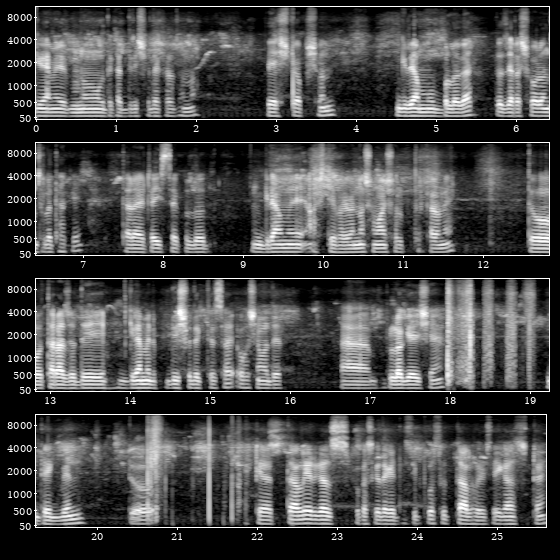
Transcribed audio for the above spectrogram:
গ্রামের মনোমুগ্ধ দেখার দৃশ্য দেখার জন্য বেস্ট অপশন গ্রাম্য ব্লগার। তো যারা শহর অঞ্চলে থাকে, তারা এটা ইচ্ছা করলেও গ্রামে আসতে পারবে না সময় স্বল্পতার কারণে। তো তারা যদি গ্রামের দৃশ্য দেখতে চায়, অবশ্যই আমাদের ব্লগে এসে দেখবেন। তো একটা তালের গাছ করে দেখাইতেছি। প্রচুর তাল হয়েছে এই গাছটায়।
